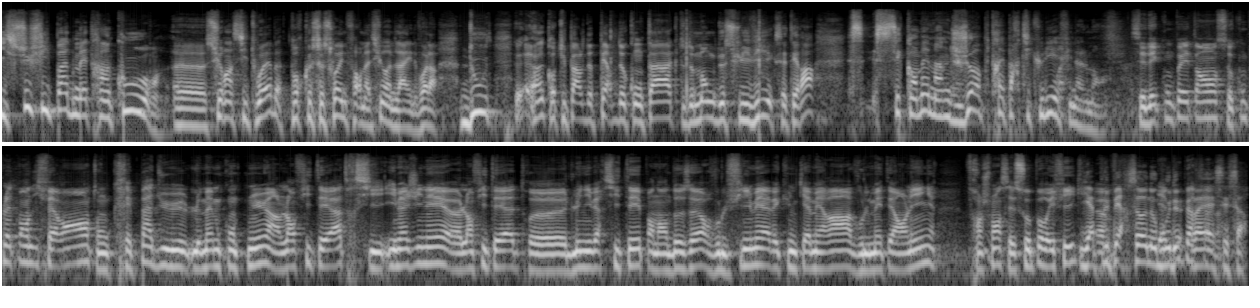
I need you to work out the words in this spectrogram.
il suffit pas de mettre un cours euh, sur un site web pour que ce soit une formation online. Voilà. D'où, hein, quand tu parles de perte de contact, de manque de suivi, etc., c'est quand même un job très particulier finalement. C'est des compétences complètement différentes. On ne crée pas du, le même contenu. L'amphithéâtre, si imaginez euh, l'amphithéâtre euh, de l'université pendant deux heures, vous le filmez avec une caméra, vous le mettez en ligne Franchement, c'est soporifique. Il n'y a plus euh, personne au bout de. Ouais, c'est ça.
